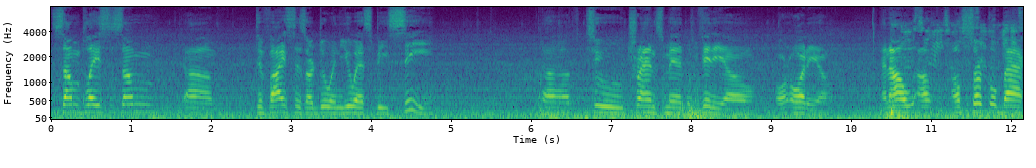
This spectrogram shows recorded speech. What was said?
Some places, some um, devices are doing USB-C uh, to transmit video or audio. And I'll, I'll, I'll circle back.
